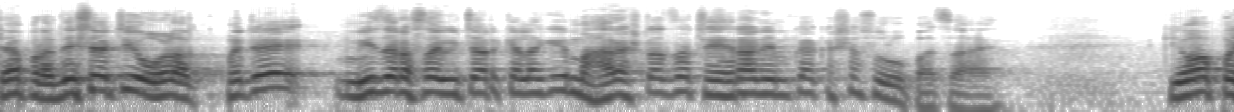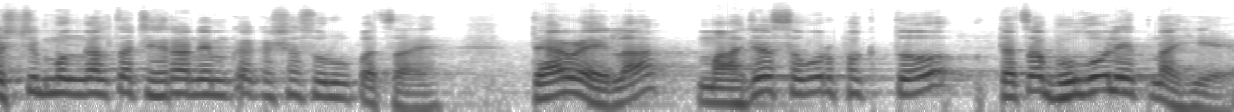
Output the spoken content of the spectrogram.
त्या प्रदेशाची ओळख म्हणजे मी जर असा विचार केला की महाराष्ट्राचा चेहरा नेमका कशा स्वरूपाचा आहे? किंवा पश्चिम बंगालचा चेहरा नेमका कशा स्वरूपाचा आहे? त्यावेळेला माझ्यासमोर फक्त त्याचा भूगोल येत नाही आहे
